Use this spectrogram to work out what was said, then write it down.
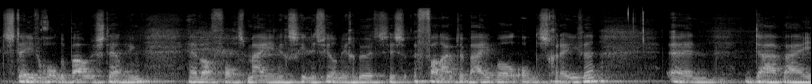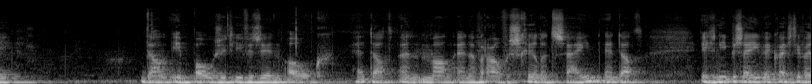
stevig onderbouwde stelling. Hè, wat volgens mij in de geschiedenis veel meer gebeurd is, is vanuit de Bijbel onderschreven. En daarbij dan in positieve zin ook hè, dat een man en een vrouw verschillend zijn. En dat is niet per se een kwestie van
